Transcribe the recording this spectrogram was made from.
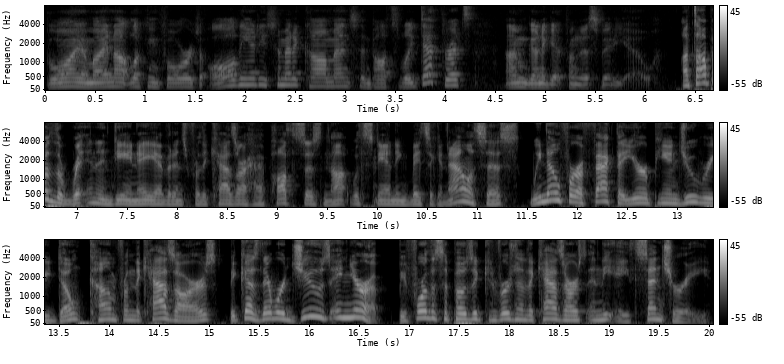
Boy, am I not looking forward to all the anti Semitic comments and possibly death threats I'm gonna get from this video. On top of the written and DNA evidence for the Khazar hypothesis notwithstanding basic analysis, we know for a fact that European Jewry don't come from the Khazars because there were Jews in Europe before the supposed conversion of the Khazars in the 8th century.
